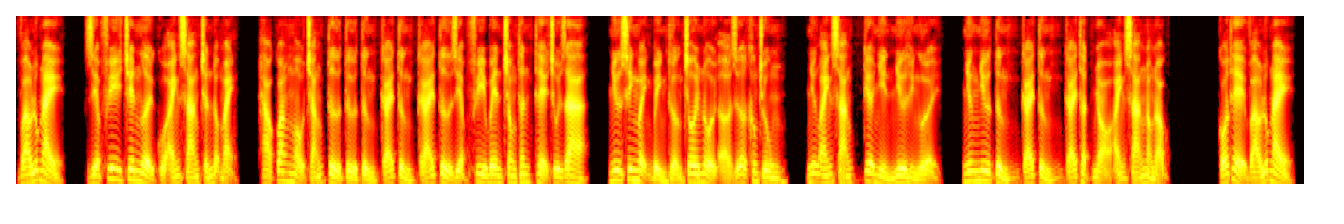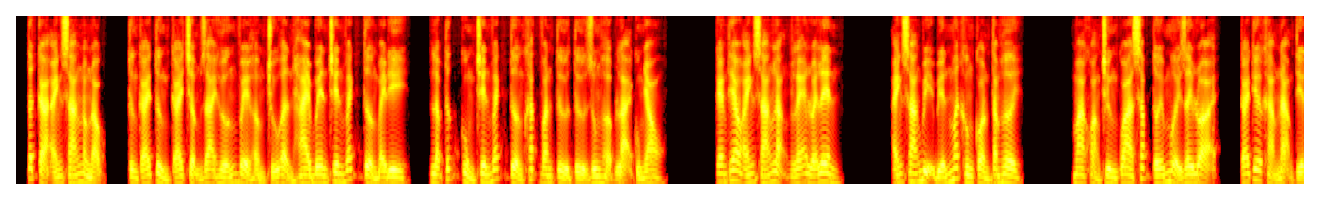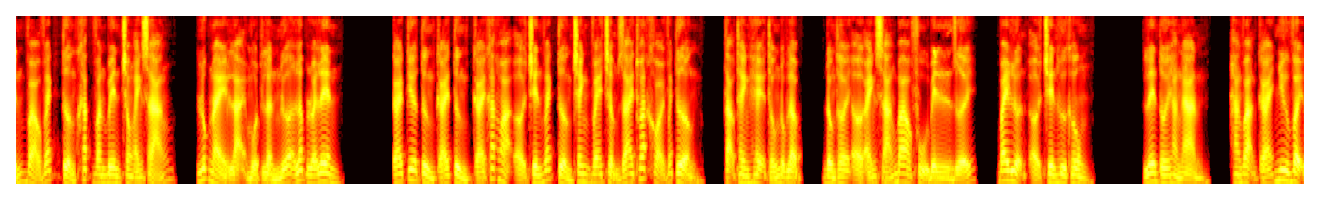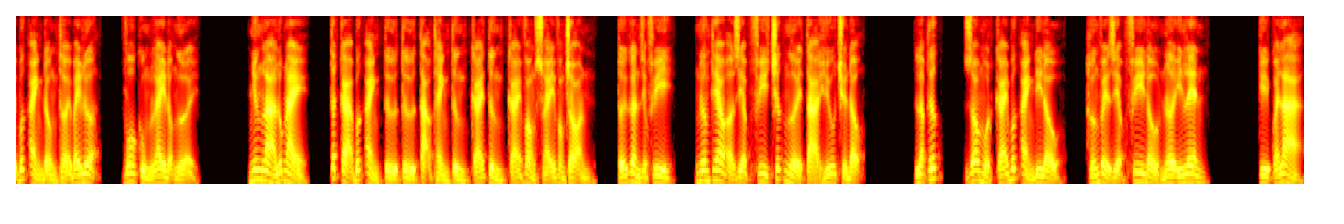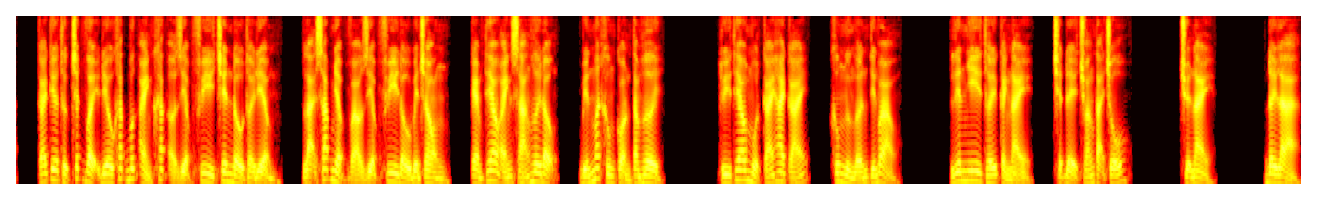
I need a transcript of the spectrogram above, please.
Vào lúc này, diệp phi trên người của ánh sáng chấn động mạnh, hào quang màu trắng từ từ từng cái từng cái từ diệp phi bên trong thân thể trôi ra, như sinh mệnh bình thường trôi nổi ở giữa không trung, những ánh sáng kia nhìn như hình người, nhưng như từng cái từng cái thật nhỏ ánh sáng nòng nọc. Có thể vào lúc này, tất cả ánh sáng nòng nọc từng cái từng cái chậm rãi hướng về hầm trú ẩn hai bên trên vách tường bay đi, lập tức cùng trên vách tường khắc văn từ từ dung hợp lại cùng nhau. Kèm theo ánh sáng lặng lẽ lóe lên, ánh sáng bị biến mất không còn tăm hơi. Mà khoảng chừng qua sắp tới mười giây loại, cái kia khảm nạm tiến vào vách tường khắc văn bên trong ánh sáng, lúc này lại một lần nữa lấp lóe lên. Cái kia từng cái từng cái khắc họa ở trên vách tường tranh vẽ chậm rãi thoát khỏi vách tường, tạo thành hệ thống độc lập, đồng thời ở ánh sáng bao phủ bên dưới, bay lượn ở trên hư không. Lên tới hàng ngàn, hàng vạn cái như vậy bức ảnh đồng thời bay lượn, vô cùng lay động người. Nhưng là lúc này tất cả bức ảnh từ từ tạo thành từng cái từng cái vòng xoáy vòng tròn, tới gần diệp phi, nương theo ở diệp phi trước người tả hữu chuyển động. Lập tức, do một cái bức ảnh đi đầu, hướng về diệp phi đầu nơi y lên. Kỳ quái là, cái kia thực chất vậy điêu khắc bức ảnh khắc ở diệp phi trên đầu thời điểm, lại sắp nhập vào diệp phi đầu bên trong, kèm theo ánh sáng hơi động, biến mất không còn t hơi. Tùy theo một cái hai cái, không ngừng ấn tiến vào. Liên nhi thấy cảnh này, triệt để choáng tại chỗ. Chuyện này, đây là,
